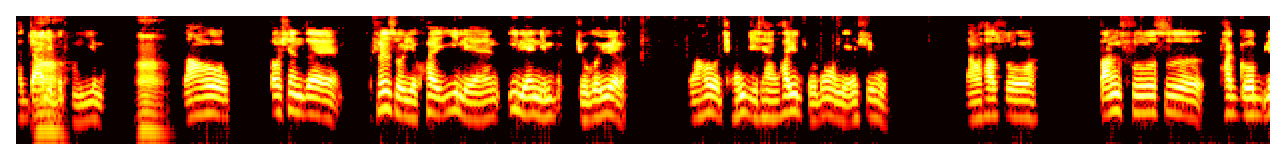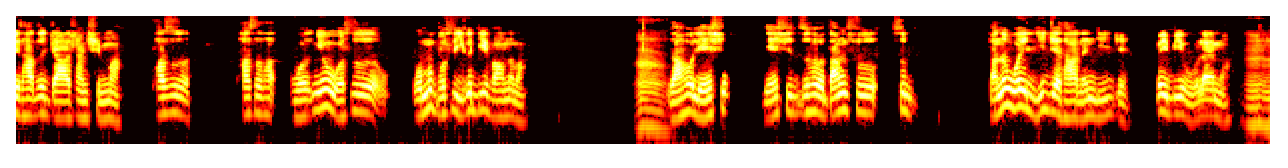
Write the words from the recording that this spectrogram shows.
他家里不同意嘛。嗯。然后到现在分手也快一年一年零九个月了，然后前几天他又主动联系我，然后他说，当初是他哥逼他在家相亲嘛，他是。他是他我，因为我是我们不是一个地方的嘛，嗯，然后联系联系之后，当初是，反正我也理解他，能理解，被逼无奈嘛，嗯，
